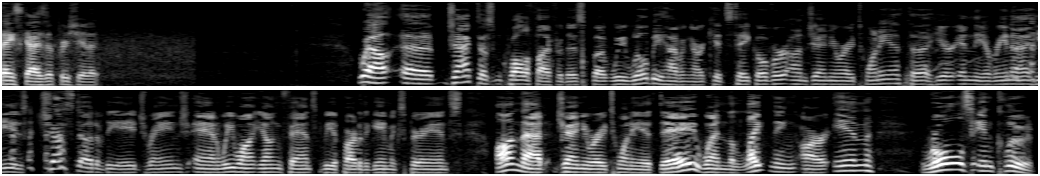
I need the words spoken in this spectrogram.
Thanks, guys. I appreciate it. Well, uh, Jack doesn't qualify for this, but we will be having our kids takeover on January 20th uh, here in the arena. He is just out of the age range, and we want young fans to be a part of the game experience on that January 20th day when the Lightning are in. Roles include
